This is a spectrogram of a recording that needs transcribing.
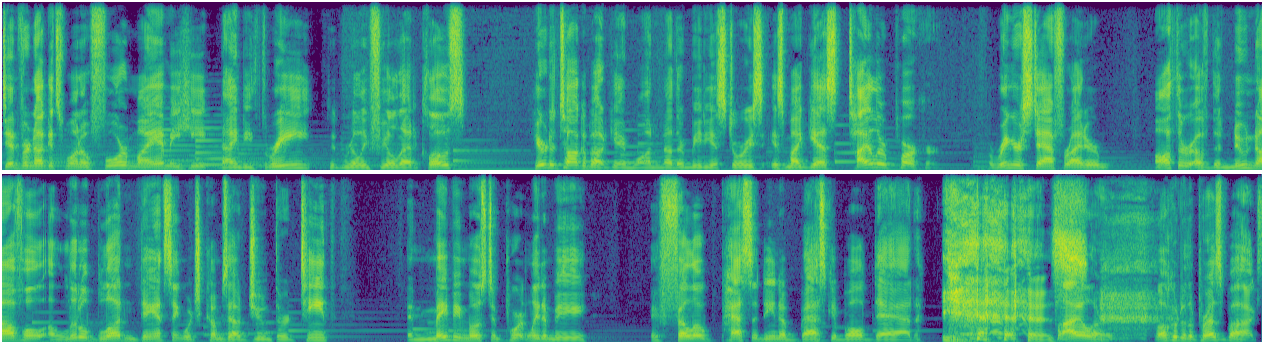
Denver Nuggets 104, Miami Heat 93. Didn't really feel that close. Here to talk about game one and other media stories is my guest, Tyler Parker, a Ringer staff writer, author of the new novel, A Little Blood and Dancing, which comes out June 13th. And maybe most importantly to me, a fellow Pasadena basketball dad. Yes, Tyler, welcome to the press box.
